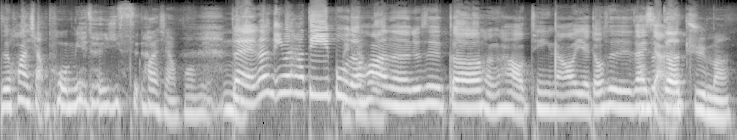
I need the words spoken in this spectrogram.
是幻想破灭的意思。幻想破灭，嗯、对，那因为它第一部的话呢，就是歌很好听，然后也都是在讲歌剧吗？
